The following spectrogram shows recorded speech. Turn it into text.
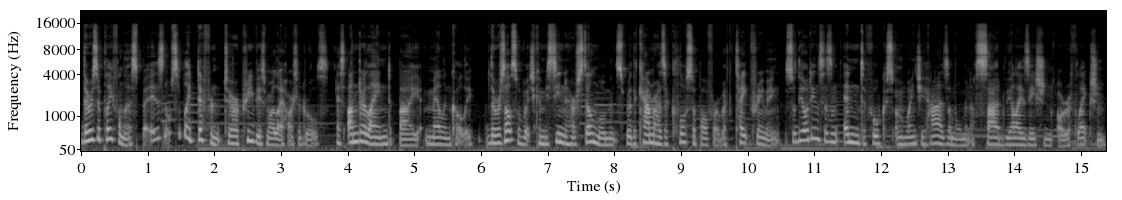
There is a playfulness, but it is noticeably different to her previous more light-hearted roles. It's underlined by melancholy, the results of which can be seen in her still moments where the camera has a close-up of her with tight framing, so the audience isn't in to focus on when she has a moment of sad realization or reflection.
